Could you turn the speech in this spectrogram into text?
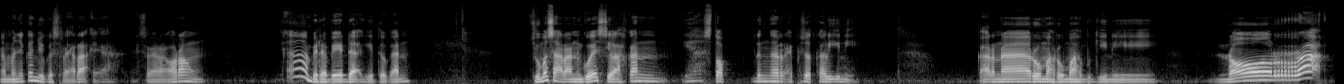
Namanya kan juga selera ya. Selera orang ya beda-beda gitu kan. Cuma saran gue silahkan ya stop denger episode kali ini. Karena rumah-rumah begini norak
